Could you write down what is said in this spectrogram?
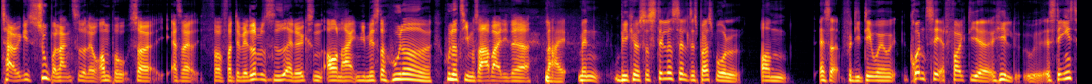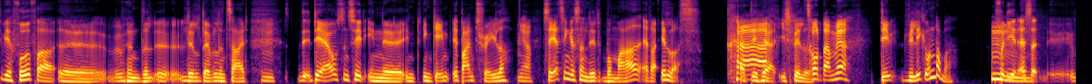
tager jo ikke super lang tid at lave om på. Så altså, for, for developers side er det jo ikke sådan, åh oh, nej, vi mister 100, 100 timers arbejde i det her. Nej, men vi kan jo så stille os selv det spørgsmål om... Altså, fordi det er jo grund til, at folk de er helt... Altså, det eneste, vi har fået fra uh, The uh, Little Devil Inside, mm. Det, det er jo sådan set en, uh, en, en game, bare en trailer. Ja. Så jeg tænker sådan lidt, hvor meget er der ellers af det her i spillet? Tror du, der er mere? Det vil ikke undre mig. Mm. Fordi at, Hmm. altså, øh,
